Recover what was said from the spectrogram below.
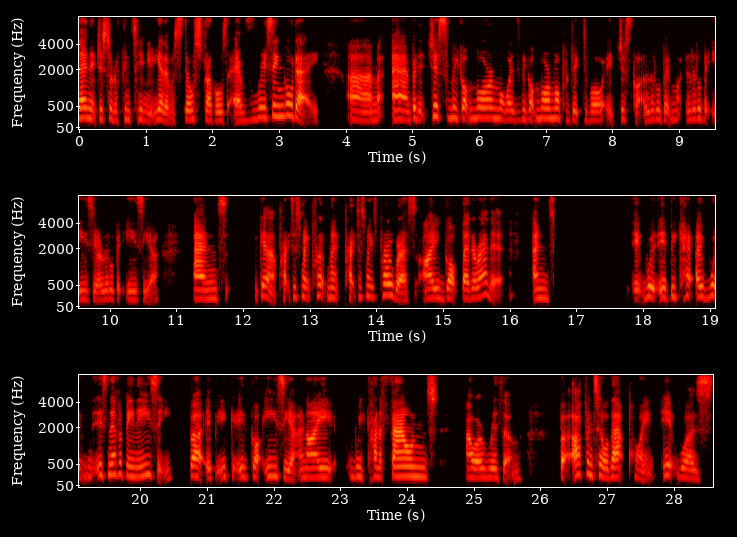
then it just sort of continued. Yeah, there were still struggles every single day. Um, and but it just we got more and more we got more and more predictable. It just got a little bit more, a little bit easier, a little bit easier. And again practice make practice makes progress. I got better at it. And it would it became i would it's never been easy but it, it, it got easier. And i we kind of found our rhythm. But up until that point it was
